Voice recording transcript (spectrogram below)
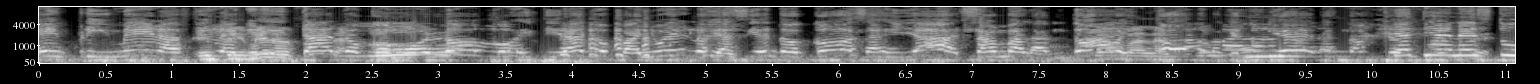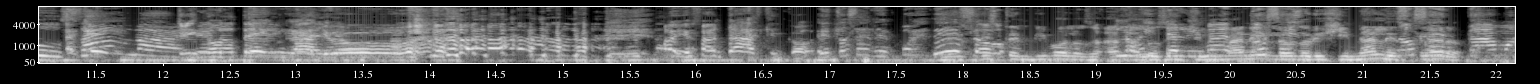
En primera fila, primera gritando fila. como locos y tirando pañuelos y haciendo cosas y ya, el samba landó y todo lo que tú quieras, ¿no? ¿Qué tienes tú? Que- Samba. que no tenga yo. Oye, fantástico. Entonces, después de eso, Viste en vivo a los, a, los los Inteliman- Intelimanes, no se- los originales, nos claro. sentamos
